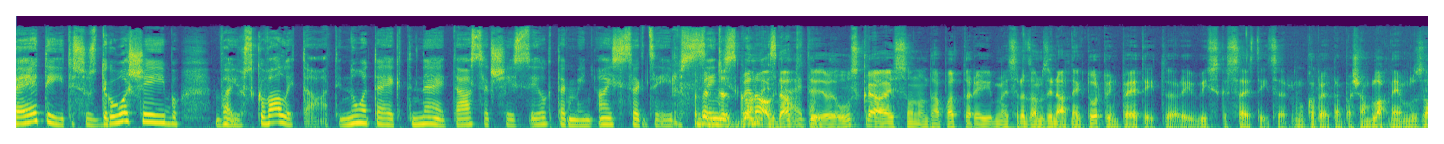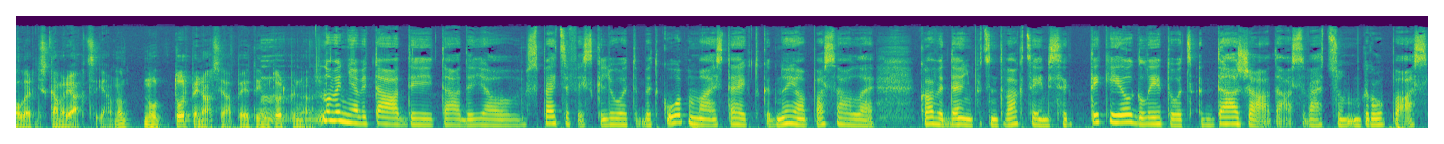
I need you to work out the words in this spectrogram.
pētītas uz drošību vai uz kvalitāti. Noteikti nē, tās ir šīs ilgtermiņa aizsardzības ziņas. Vienalga dati uzkrājas, un, un tāpat arī mēs redzam, zinātnieki turpina pētīt arī viss, kas saistīts ar nu, kaut kādām pašām blaknēm uz alerģiskām reakcijām. Nu, nu, turpinās, jā, pētījumi mm. turpinās. Nu, viņi jau ir tādi, tādi jau specifiski ļoti, bet kopumā es teiktu, ka nu, jau pasaulē Covid-19 vakcīnas ir tik ilgi lietots dažādās vecuma grupās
